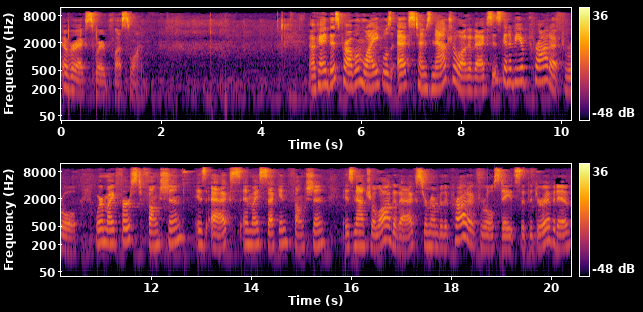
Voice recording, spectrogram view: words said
over x squared plus 1. Okay, this problem, y equals x times natural log of x, is going to be a product rule, where my first function is x and my second function is natural log of x. Remember, the product rule states that the derivative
